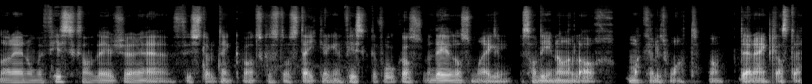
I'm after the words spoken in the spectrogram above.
når det er noe med fisk, sånn, det er jo ikke det første du tenker på at du skal stå og steike deg en fisk til frokost, men det er jo da som regel sardiner eller makrell i tomat. Sånn. Det er det enkleste.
